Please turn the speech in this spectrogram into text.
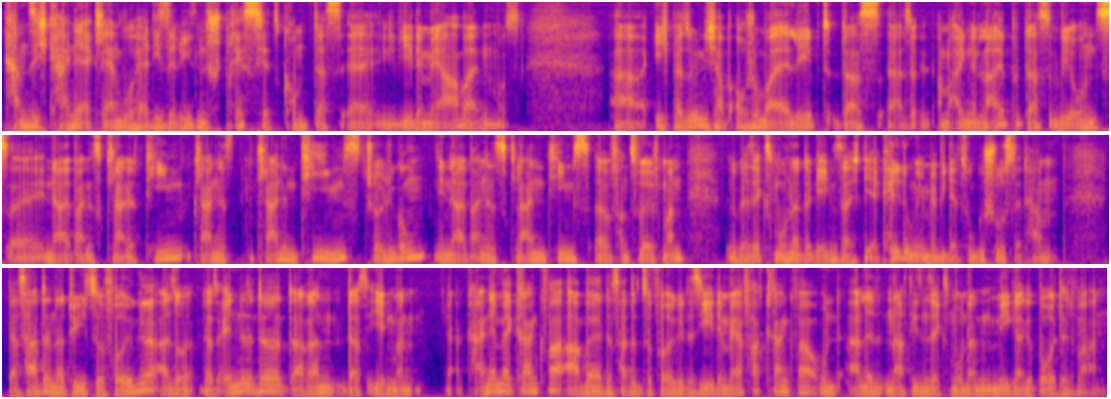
kann sich keiner erklären, woher dieser riesen Stress jetzt kommt, dass äh, jeder mehr arbeiten muss. Äh, ich persönlich habe auch schon mal erlebt, dass, also am eigenen Leib, dass wir uns äh, innerhalb eines kleinen, Team, kleines, kleinen Teams, Entschuldigung, innerhalb eines kleinen Teams äh, von zwölf Mann über sechs Monate gegenseitig die Erkältung immer wieder zugeschustert haben. Das hatte natürlich zur Folge, also das endete daran, dass irgendwann ja, keiner mehr krank war, aber das hatte zur Folge, dass jeder mehrfach krank war und alle nach diesen sechs Monaten mega gebeutelt waren.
